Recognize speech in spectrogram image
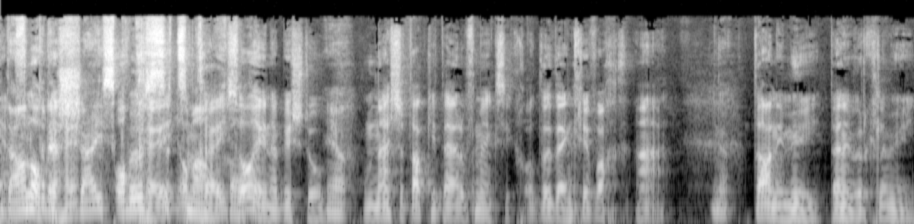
Ferien der andere hä? scheiß okay, Gewissen zu machen, Okay, so oder? einer bist du. Ja. Am nächsten Tag geht der auf Mexiko. Da denke ich einfach, ah, ja. da habe ich Mühe, da habe ich wirklich Mühe.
